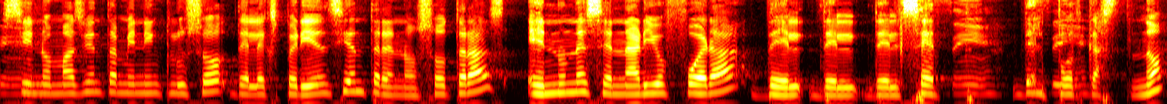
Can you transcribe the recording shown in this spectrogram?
sino más bien también incluso de la experiencia entre nosotras en un escenario fuera del, del, set, del podcast, ¿no?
